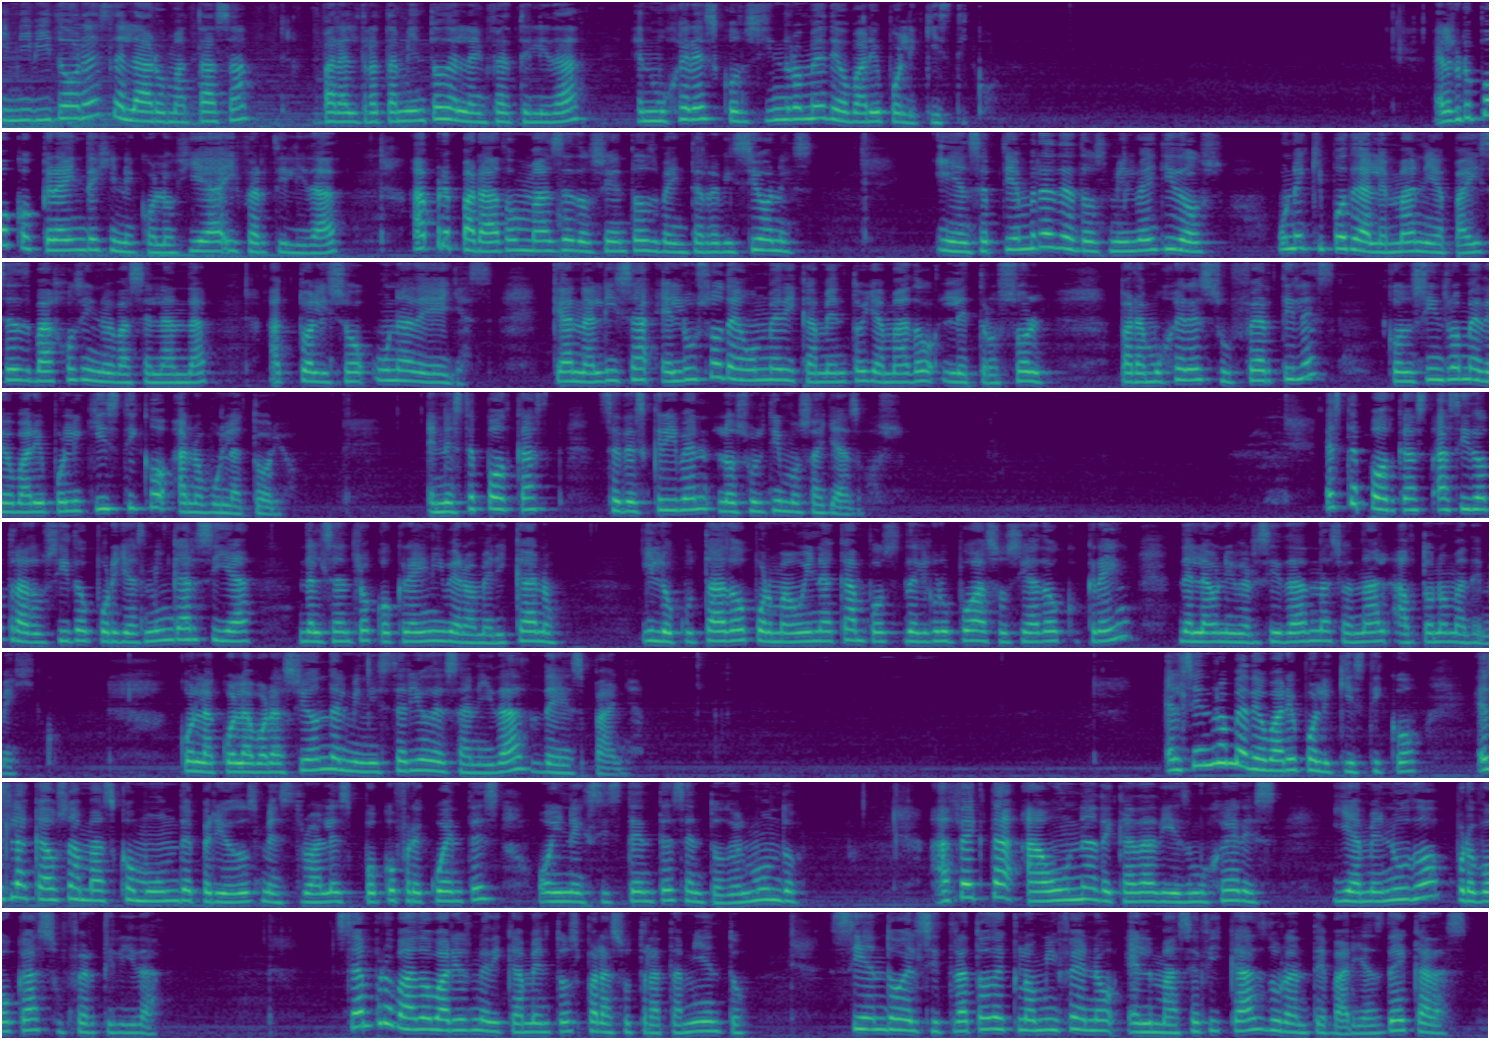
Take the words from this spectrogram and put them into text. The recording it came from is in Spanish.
Inhibidores de la aromatasa para el tratamiento de la infertilidad en mujeres con síndrome de ovario poliquístico. El grupo Cochrane de Ginecología y Fertilidad ha preparado más de 220 revisiones y en septiembre de 2022 un equipo de Alemania, Países Bajos y Nueva Zelanda actualizó una de ellas, que analiza el uso de un medicamento llamado letrozol para mujeres subfértiles con síndrome de ovario poliquístico anovulatorio. En este podcast se describen los últimos hallazgos. Este podcast ha sido traducido por Yasmín García del Centro Cochrane Iberoamericano y locutado por Mauina Campos del Grupo Asociado Cochrane de la Universidad Nacional Autónoma de México, con la colaboración del Ministerio de Sanidad de España. El síndrome de ovario poliquístico es la causa más común de periodos menstruales poco frecuentes o inexistentes en todo el mundo. Afecta a una de cada diez mujeres y a menudo provoca su fertilidad. Se han probado varios medicamentos para su tratamiento, siendo el citrato de clomifeno el más eficaz durante varias décadas.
